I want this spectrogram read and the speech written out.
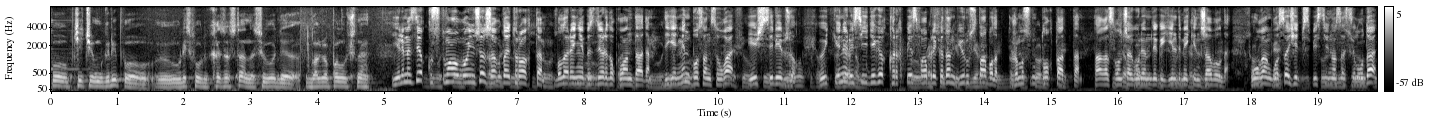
По птичьему гриппу э, Казахстан на сегодня благополучно елімізде құс тұмауы бойынша жағдай тұрақты. бұл әрине біздерді қуантады. дегенмен босаңсуға еш себеп жоқ. өйткені ресейдегі 45 фабрикадан вирус табылып жұмысын тоқтатты. Тағы сонша көлемдегі елді мекен жабылды. Оған қоса 75-тен аса селода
